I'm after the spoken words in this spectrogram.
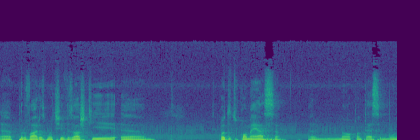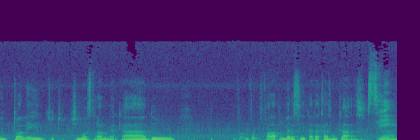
uh, por vários motivos. Eu acho que quando tu começa, não acontece muito além de tu te mostrar no mercado. Vamos falar primeiro assim, cada caso é um caso. Sim. Né?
